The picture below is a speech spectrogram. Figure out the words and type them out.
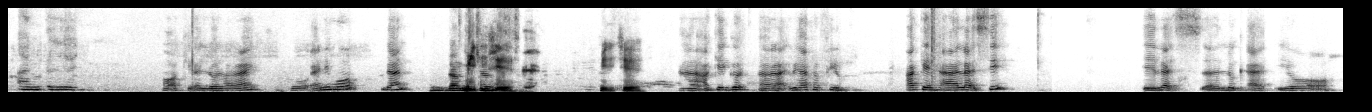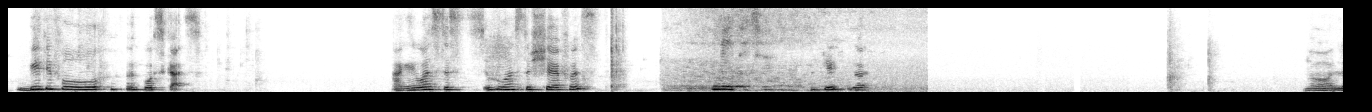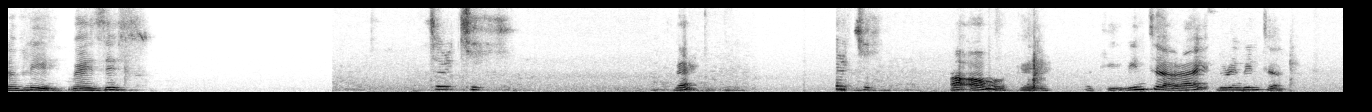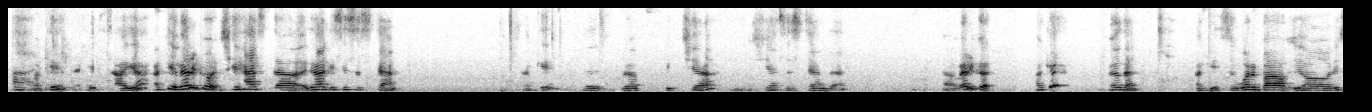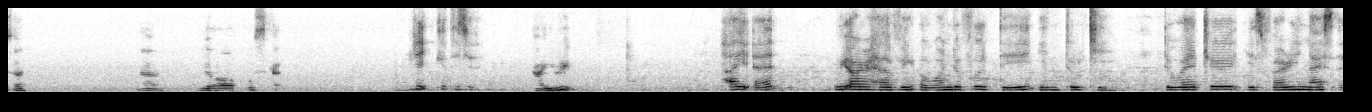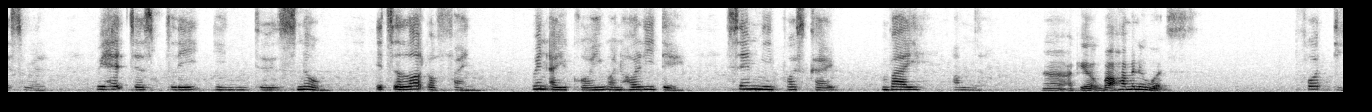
I'm alone. Oh, okay, alone. All right. So, any more done? Done, Me teacher. teacher. Me teacher. Uh, okay, good. All right. We have a few. Okay. Uh, let's see. Okay, let's uh, look at your beautiful postcards. Okay, who wants to who wants to share first? Me, teacher. Okay, good. Oh, lovely. Where is this? Turkey. Where? Turkey. Oh, oh, okay. Okay, winter, right? During winter. Ah, Okay, it's uh, yeah. Okay, very good. She has the yeah. This is a stamp. Okay, the, the picture. She has a stamp there. Uh, very good. Okay, well done. Okay, so what about your this one? Uh, your postcard. read teacher. Uh, you read. Hi Ed, we are having a wonderful day in Turkey. The weather is very nice as well. We had just played in the snow. It's a lot of fun. When are you going on holiday? Send me postcard. Bye, Amna. Uh, okay, about how many words? 40.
